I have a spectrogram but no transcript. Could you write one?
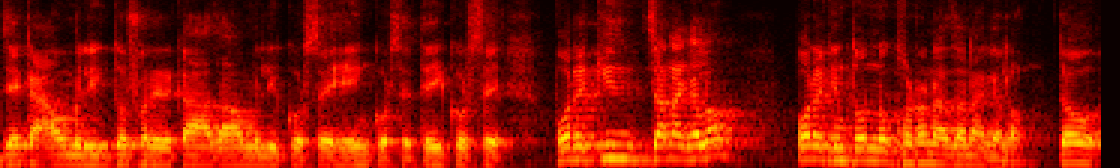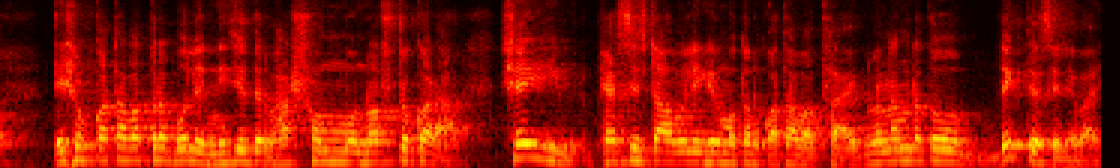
যে এটা আওয়ামী লীগ দোসরের কাজ, আওয়ামী লীগ করছে, হেইং করছে, তেই করছে। পরে কি জানা গেল? পরে কিন্তু অন্য ঘটনা জানা গেল। তো এইসব কথাবার্তা বলে নিজেদের ভারসাম্য নষ্ট করা, সেই ফ্যাসিস্ট আওয়ামী লীগের মতন কথাবার্তা এগুলো আমরা তো দেখতেছি রে ভাই।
